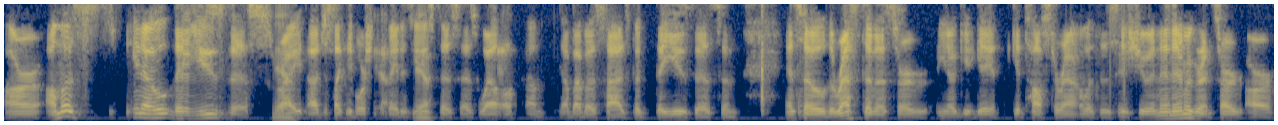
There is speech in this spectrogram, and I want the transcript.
are almost, you know, they use this yeah. right, uh, just like the abortion debate is used yeah. as as well um, by both sides. But they use this, and and so the rest of us are, you know, get get, get tossed around with this issue, and then immigrants are are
